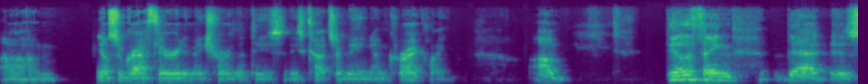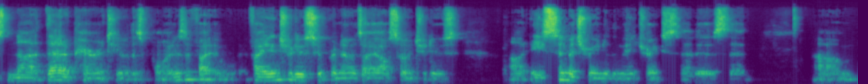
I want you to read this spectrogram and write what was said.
um, you know some graph theory to make sure that these these cuts are being done correctly. Um, the other thing that is not that apparent to you at this point is if I if I introduce supernodes, I also introduce uh, asymmetry into the matrix. That is, that um,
